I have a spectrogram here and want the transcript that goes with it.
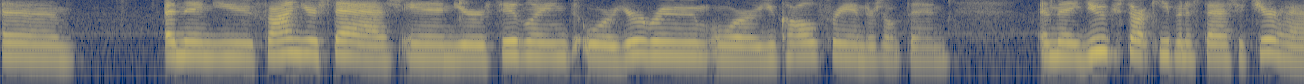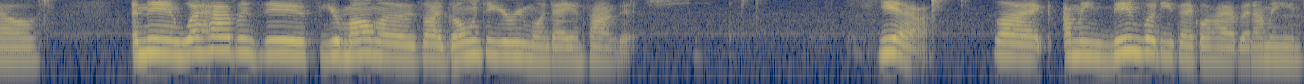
Um, and then you find your stash in your siblings or your room, or you call a friend or something, and then you start keeping a stash at your house. And then what happens if your mama is like going through your room one day and finds it? Yeah, like I mean, then what do you think will happen? I mean,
